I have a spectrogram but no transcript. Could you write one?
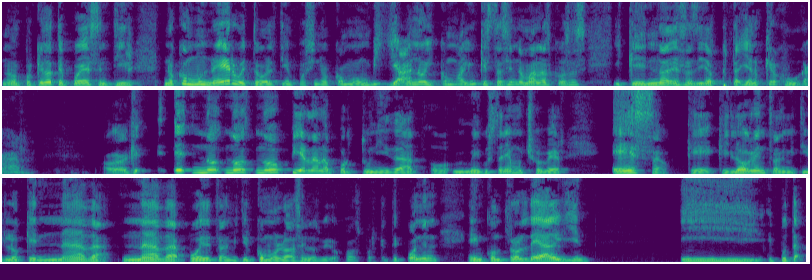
¿No? ¿Por qué no te puedes sentir no como un héroe todo el tiempo, sino como un villano y como alguien que está haciendo malas cosas y que en una de esas digas, puta, ya no quiero jugar? Eh, no, no, no pierdan la oportunidad, me gustaría mucho ver eso, que, que, logren transmitir lo que nada, nada puede transmitir como lo hacen los videojuegos, porque te ponen en control de alguien y, puta,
